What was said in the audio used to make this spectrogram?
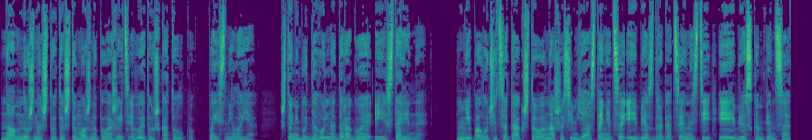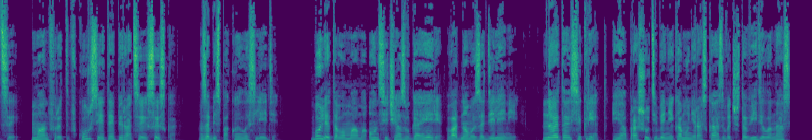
«Нам нужно что-то, что можно положить в эту шкатулку», — пояснила я. «Что-нибудь довольно дорогое и старинное. Не получится так, что наша семья останется и без драгоценностей, и без компенсации. Манфред в курсе этой операции сыска?» — забеспокоилась леди. «Более того, мама, он сейчас в Гаэре, в одном из отделений. Но это секрет. Я прошу тебя никому не рассказывать, что видела нас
